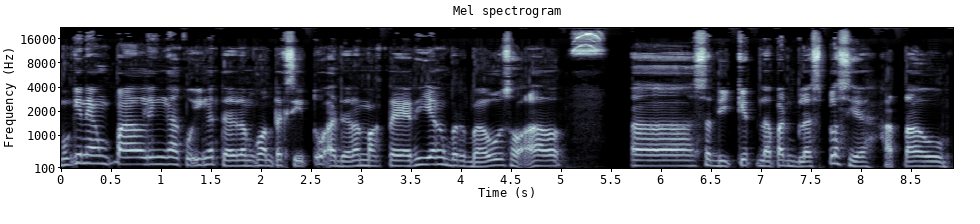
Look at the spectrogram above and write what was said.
Mungkin yang paling aku ingat dalam konteks itu adalah materi yang berbau soal uh, sedikit 18 plus ya atau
